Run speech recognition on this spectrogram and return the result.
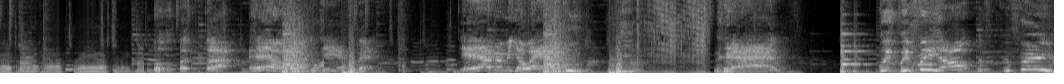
Uh oh, uh, uh, hell no, get your ass back. Yeah, I remember your ass too. we, we free, y'all. We free.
